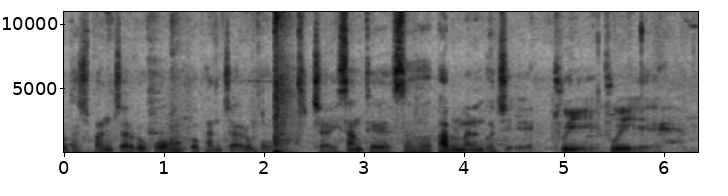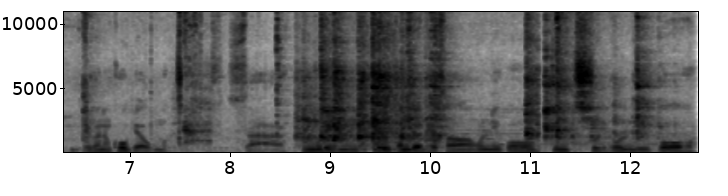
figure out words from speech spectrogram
또 다시 반 자르고 또 반 자르고. 자 이 상태에서 밥을 마는 거지. 투이 투이. 이거는 고기하고 먹자. 싹. 국물에 있는 돌간전에서 올리고 김치 올리고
